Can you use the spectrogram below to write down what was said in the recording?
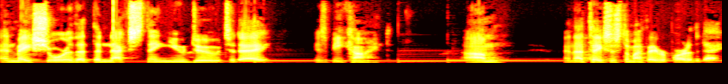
and make sure that the next thing you do today is be kind. Um, and that takes us to my favorite part of the day.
